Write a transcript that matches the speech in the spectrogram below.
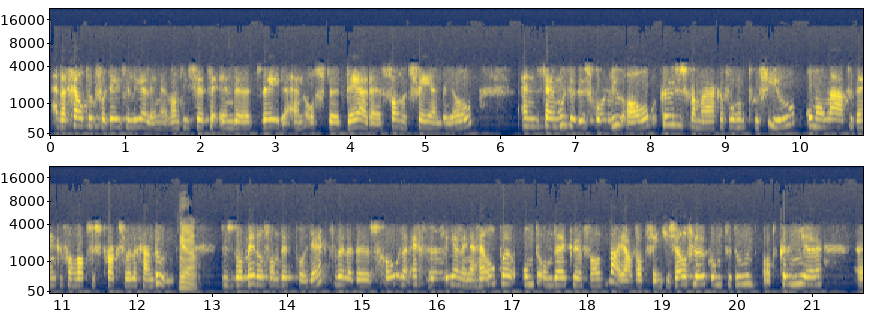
En dat geldt ook voor deze leerlingen, want die zitten in de tweede en of de derde van het VMBO. En zij moeten dus gewoon nu al keuzes gaan maken voor hun profiel... om al na te denken van wat ze straks willen gaan doen. Ja. Dus door middel van dit project willen de scholen echt hun leerlingen helpen... om te ontdekken van, nou ja, wat vind je zelf leuk om te doen? Wat kun je? Uh,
